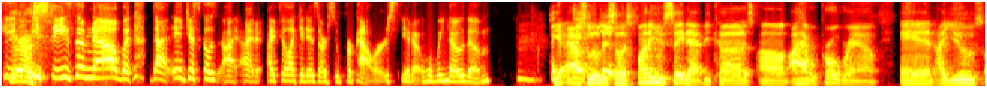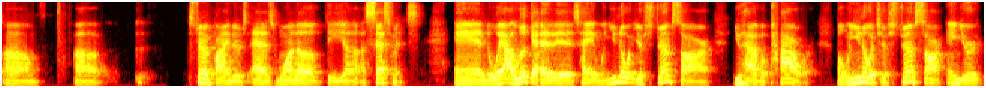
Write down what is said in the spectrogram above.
yes. he sees them now, but that it just goes, I, I, I feel like it is our superpowers, you know, when we know them. Yeah, absolutely. So it's funny you say that because um, I have a program and I use um, uh, strength finders as one of the uh, assessments. And the way i look at it is hey when you know what your strengths are you have a power. But when you know what your strengths are and your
